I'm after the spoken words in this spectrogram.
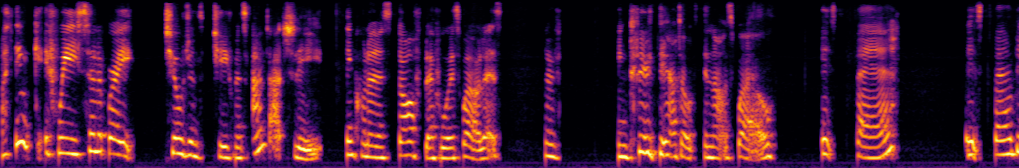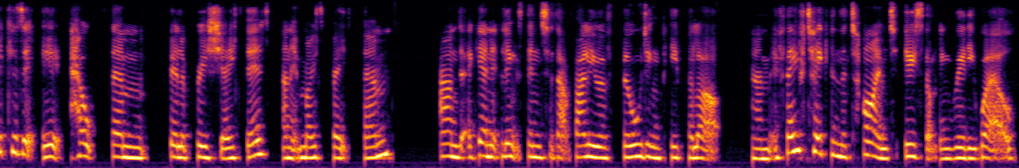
I think if we celebrate children's achievements and actually think on a staff level as well, let's kind of include the adults in that as well. It's fair. It's fair because it, it helps them feel appreciated and it motivates them. And again, it links into that value of building people up. Um, if they've taken the time to do something really well,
